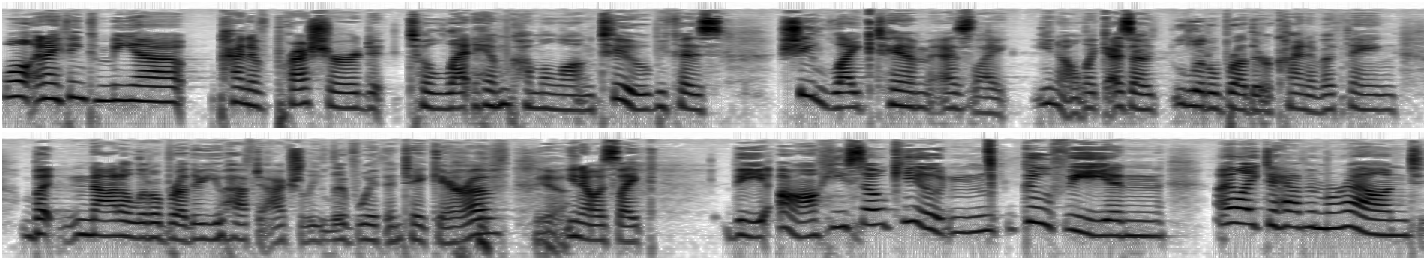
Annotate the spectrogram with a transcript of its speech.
Well, and I think Mia kind of pressured to let him come along too because she liked him as like, you know, like as a little brother kind of a thing, but not a little brother you have to actually live with and take care of. Yeah. You know, it's like the, oh, he's so cute and goofy and I like to have him around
